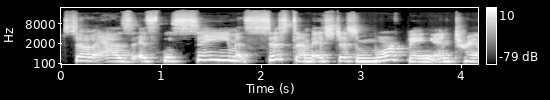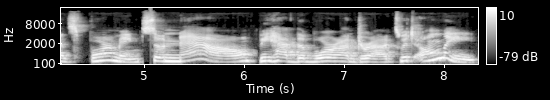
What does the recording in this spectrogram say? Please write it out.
So as it's the same system, it's just morphing and transforming. So now we have the war on drugs, which only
